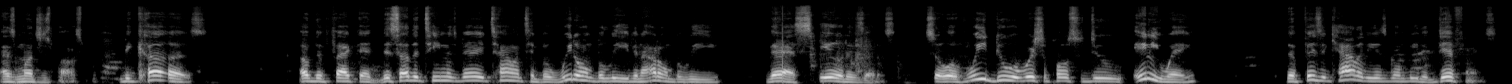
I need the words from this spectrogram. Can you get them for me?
as much as possible, because of the fact that this other team is very talented, but we don't believe, and I don't believe they're as skilled as us. So if we do what we're supposed to do anyway, the physicality is going to be the difference,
